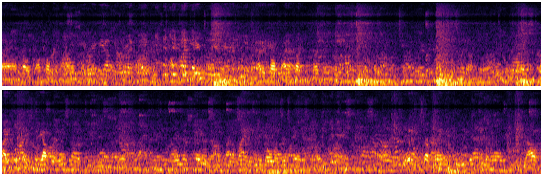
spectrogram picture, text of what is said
I'll call, I'll call for my I didn't call, I didn't talk to the president. I even I used to be out for at least another two weeks. No, we're gonna stay, you know, bottom line, we didn't know what this was. What if we start playing in two weeks, and the whole route, you know, convert it to the X?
